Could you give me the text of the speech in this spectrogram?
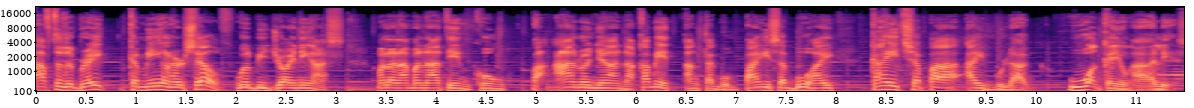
After the break, Camille herself will be joining us. Malalaman natin kung paano niya nakamit ang tagumpay sa buhay kahit siya pa ay bulag. Huwag kayong aalis.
